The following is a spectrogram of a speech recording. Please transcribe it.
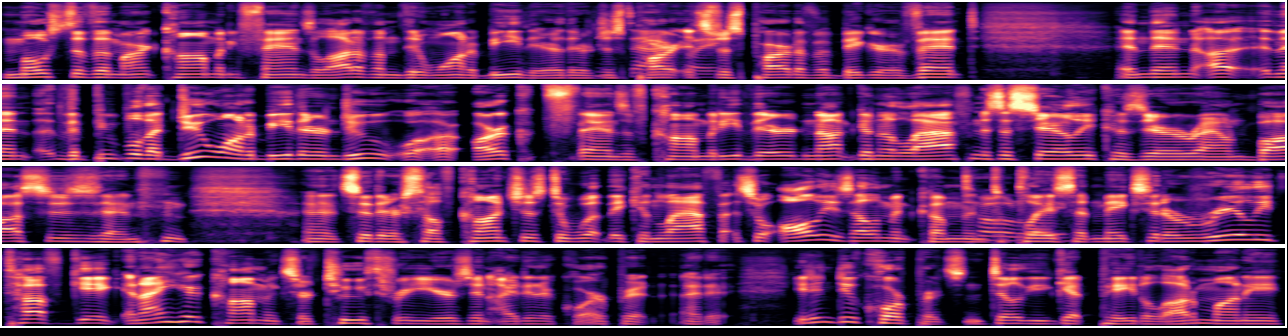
most of them aren't comedy fans. A lot of them didn't want to be there. They're just part. It's just part of a bigger event and then uh, and then the people that do want to be there and do are, are fans of comedy they're not going to laugh necessarily because they're around bosses and and so they're self-conscious to what they can laugh at so all these elements come into place that makes it a really tough gig and i hear comics are two three years in i did a corporate I did, you didn't do corporates until you get paid a lot of money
